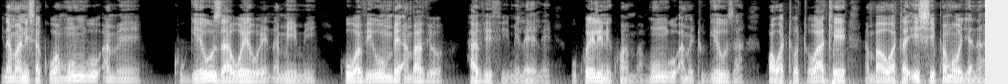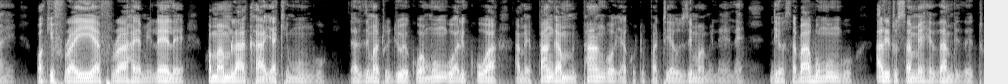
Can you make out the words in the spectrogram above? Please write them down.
Inamaanisha kuwa mungu amekugeuza wewe na mimi kuwa viumbe ambavyo havifi milele. Ukweli ni kwamba mungu ametugeuza kwa watoto wake ambao wataishi pamoja naye wakifurahia furaha ya milele kwa mamlaka ya kimungu. Lazima tujue kuwa mungu alikuwa amepanga mipango ya kutupatia uzima wa milele. Ndiyo sababu mungu alitusamehe dhambi zetu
